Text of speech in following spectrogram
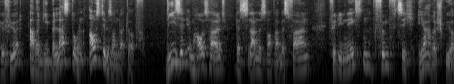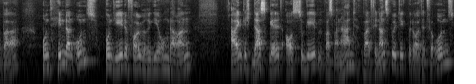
geführt. Aber die Belastungen aus dem Sondertopf, die sind im Haushalt des Landes Nordrhein-Westfalen für die nächsten 50 Jahre spürbar und hindern uns und jede Folgeregierung daran, eigentlich das Geld auszugeben, was man hat, weil Finanzpolitik bedeutet für uns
